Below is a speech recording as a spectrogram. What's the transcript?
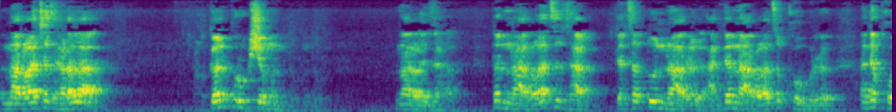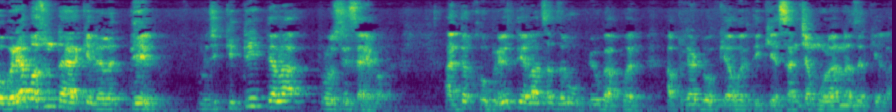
नारळाच्या झाडाला कल्पवृक्ष म्हणतो नारळाच्या झाडाला. तर नारळाचं झाड त्याचा तो नारळ आणि त्या नारळाचं खोबरं आणि त्या खोबऱ्यापासून तयार केलेलं तेल म्हणजे किती त्याला प्रोसेस आहे बघा. आणि त्या खोबरेल तेलाचा जर उपयोग आपण आपल्या डोक्यावरती केसांच्या मुळांना जर केला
